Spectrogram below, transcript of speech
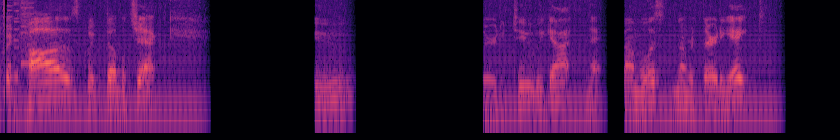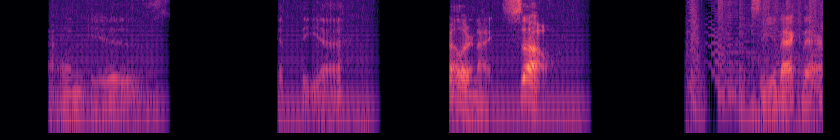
Quick pause, quick double check. Two, 32 we got. Next on the list, number 38. That one is at the uh Propeller Knight. So see you back there.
